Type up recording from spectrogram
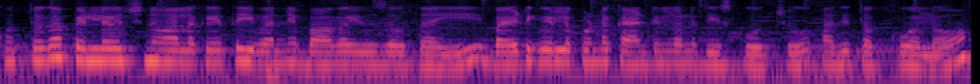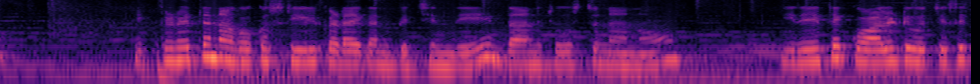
కొత్తగా పెళ్ళి వచ్చిన వాళ్ళకైతే ఇవన్నీ బాగా యూజ్ అవుతాయి. బయటికి వెళ్ళకుండా క్యాంటీన్లోనే తీసుకోవచ్చు. అది తక్కువలో. ఇక్కడైతే నాకు ఒక స్టీల్ కడాయి కనిపించింది. దాన్ని చూస్తున్నాను. ఇదైతే క్వాలిటీ వచ్చేసి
